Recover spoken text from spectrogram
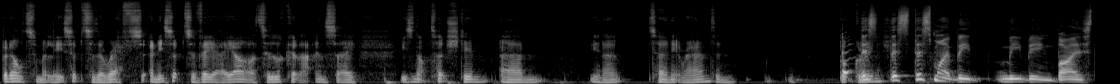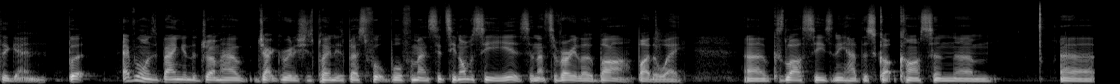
but ultimately it's up to the refs and it's up to VAR to look at that and say he's not touched him. Um, you know, turn it around and. This this this might be me being biased again, everyone's banging the drum how Jack Grealish is playing his best football for Man City, and obviously he is, and that's a very low bar, by the way, because last season he had the Scott Carson, um, uh,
